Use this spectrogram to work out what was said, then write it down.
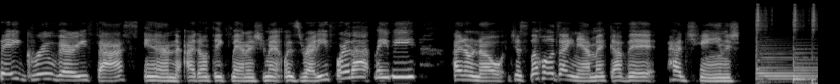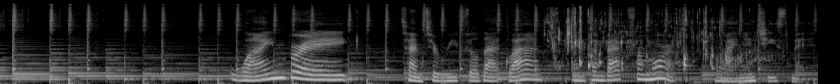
they grew very fast. And I don't think management was ready for that, maybe. I don't know. Just the whole dynamic of it had changed. Wine break. Time to refill that glass and come back for more wine and Chisme.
